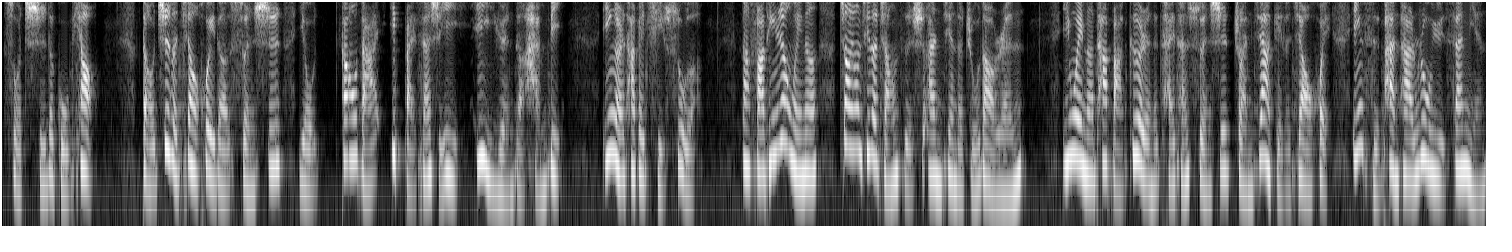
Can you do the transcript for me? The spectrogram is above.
所持的股票，导致了教会的损失有高达一百三十亿亿元的韩币，因而他被起诉了。那法庭认为呢，赵用基的长子是案件的主导人。因为呢，他把个人的财产损失转嫁给了教会，因此判他入狱三年，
